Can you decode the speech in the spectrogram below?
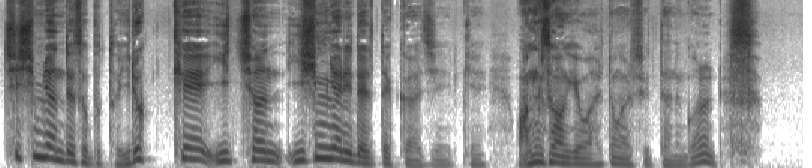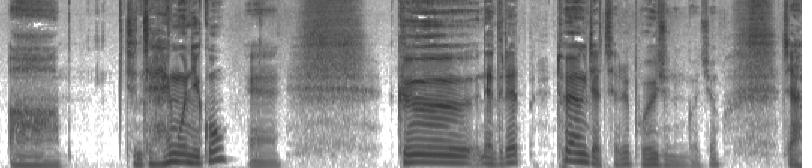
70년대서부터 이렇게 2020년이 될 때까지 이렇게 왕성하게 활동할 수 있다는 거는 아 진짜 행운이고 예. 그네들의 토양 자체를 보여주는 거죠. 자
